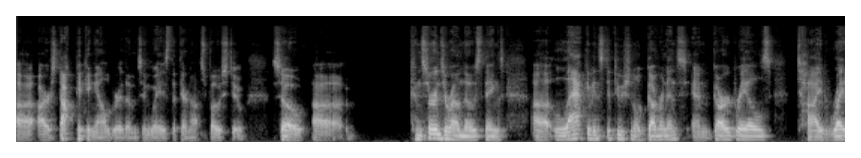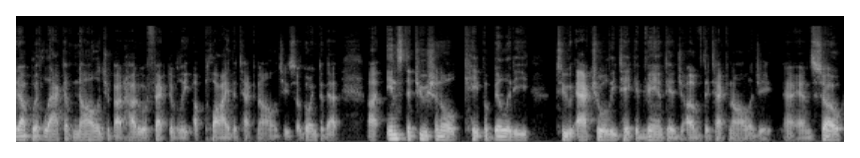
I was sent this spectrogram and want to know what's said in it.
uh, our stock picking algorithms in ways that they're not supposed to? So, uh, concerns around those things, uh, lack of institutional governance and guardrails tied right up with lack of knowledge about how to effectively apply the technology. So, going to that uh, institutional capability to actually take advantage of the technology. And so,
